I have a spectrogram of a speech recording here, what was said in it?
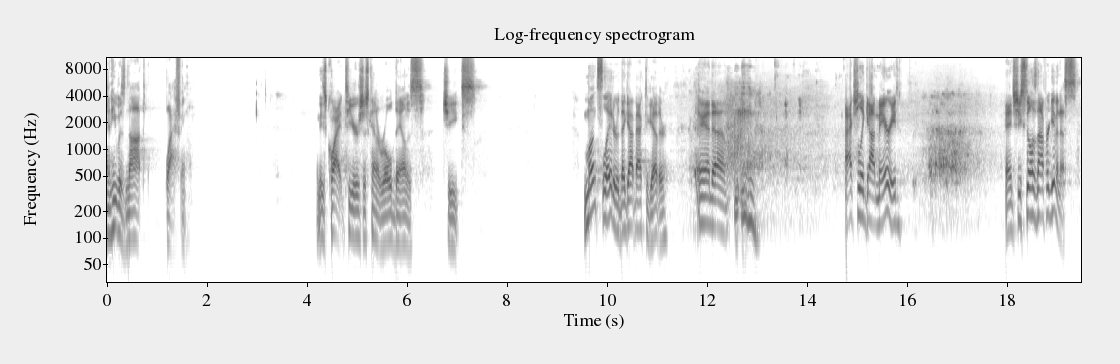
and he was not laughing. And these quiet tears just kind of rolled down his cheeks. Months later, they got back together and um, actually got married. And she still has not forgiven us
